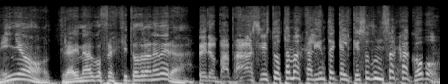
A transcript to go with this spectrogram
Niño, tráeme algo fresquito de la nevera. Pero papá, si esto está más caliente que el queso de un San Jacobo.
